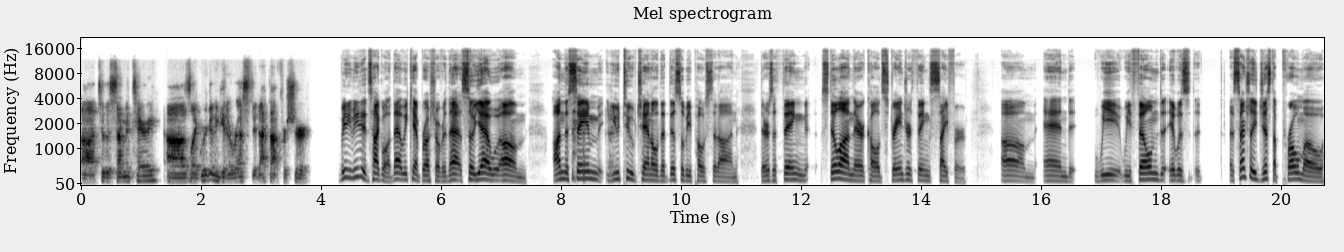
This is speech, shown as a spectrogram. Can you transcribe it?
uh, to the cemetery. Uh, I was like, we're gonna get arrested. I thought for sure. We, we need to talk about that. We can't brush over that. So yeah, um, on the same YouTube channel that this will be posted on, there's a thing still on there called Stranger Things Cipher, um, and we we filmed. It was uh, essentially just a promo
